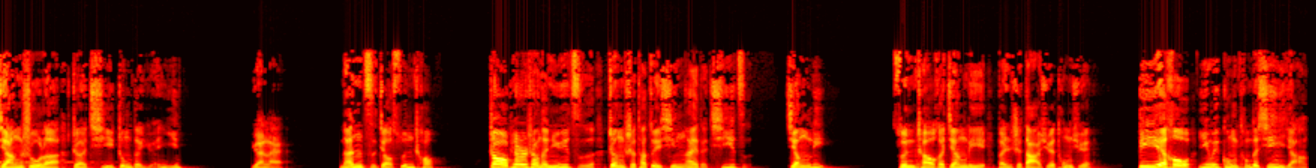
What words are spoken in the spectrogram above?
讲述了这其中的原因。原来。男子叫孙超，照片上的女子正是他最心爱的妻子姜丽。孙超和姜丽本是大学同学，毕业后因为共同的信仰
